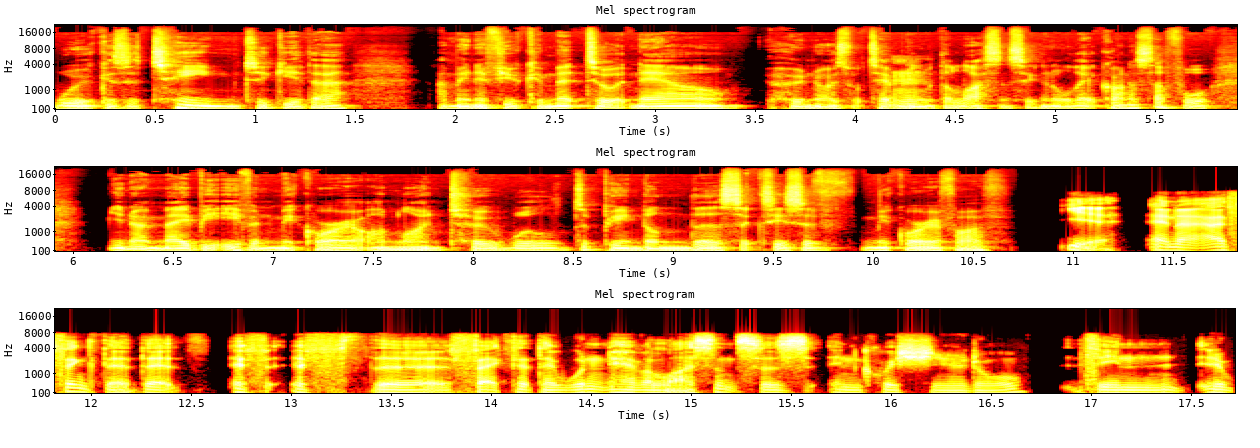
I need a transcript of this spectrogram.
work as a team together. I mean, if you commit to it now, who knows what's happening Mm. with the licensing and all that kind of stuff, or you know, maybe even MechWarrior Online Two will depend on the success of MechWarrior Five. Yeah, and I I think that that if if the fact that they wouldn't have a license is in question at all, then it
